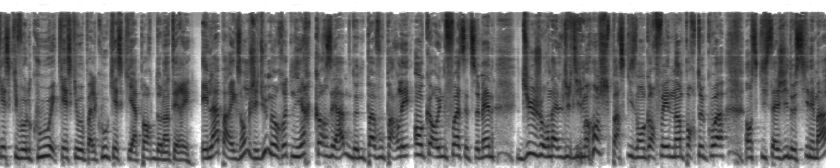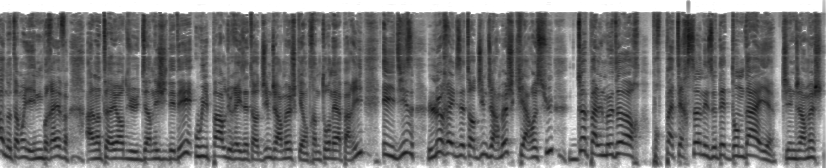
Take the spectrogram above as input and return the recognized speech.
qu'est-ce qui vaut le coup et qu'est-ce qui vaut pas le coup, qu'est-ce qui apporte de l'intérêt. Et là, par exemple, j'ai dû me retenir corps et âme de ne pas vous parler encore une fois cette semaine du journal du dimanche, parce qu'ils ont encore fait n'importe quoi en ce qui s'agit de cinéma. Notamment, il y a une brève à l'intérieur du dernier JDD où il parle du réalisateur Jim Jarmusch qui est en train de tourner à Paris et ils disent le réalisateur Jim Jarmusch qui a reçu deux palmes d'or pour Patterson et The Dead Don't Die. Jim Jarmusch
